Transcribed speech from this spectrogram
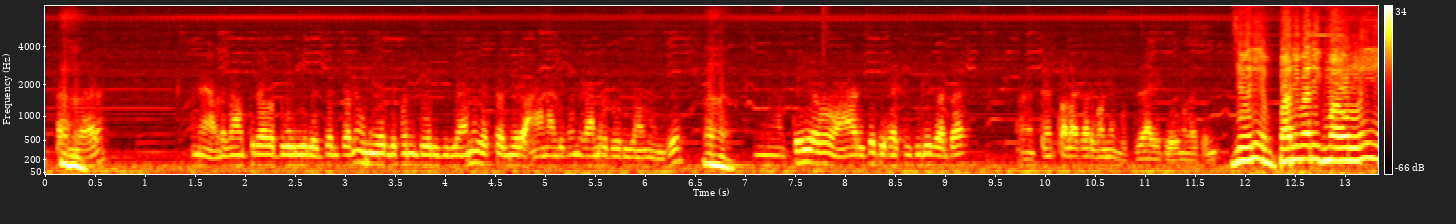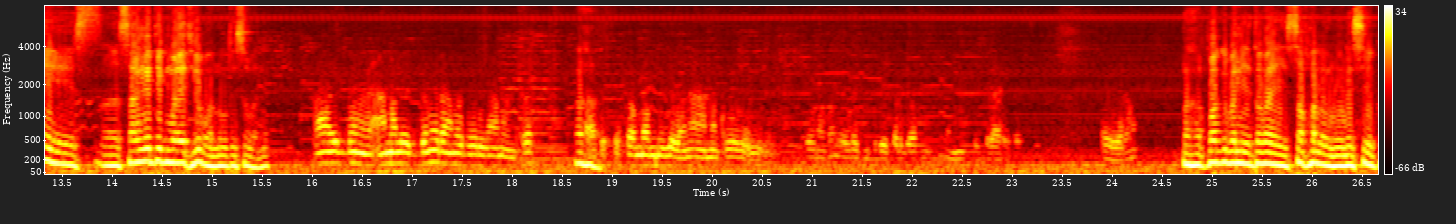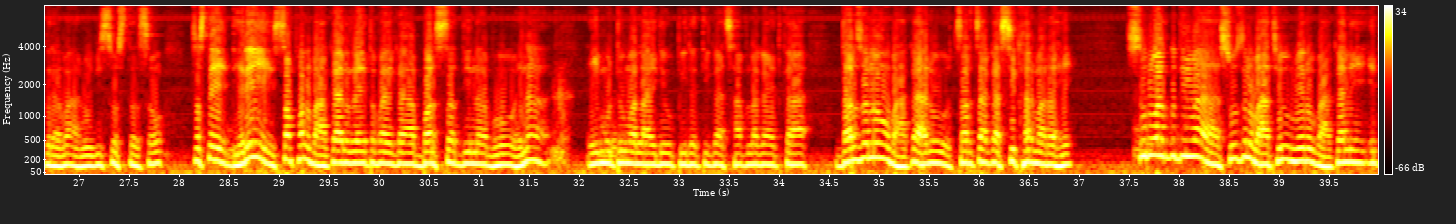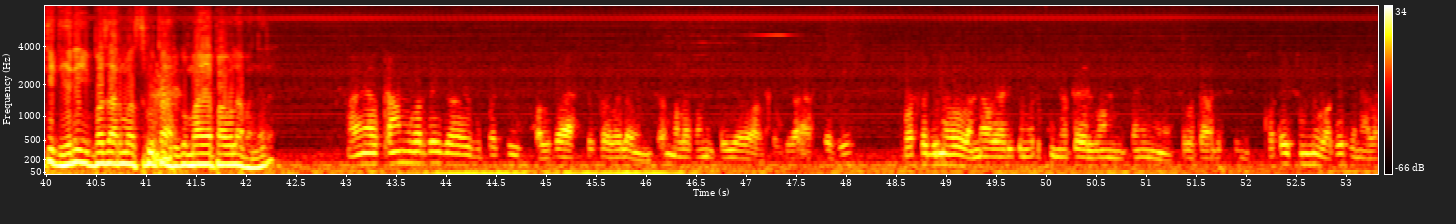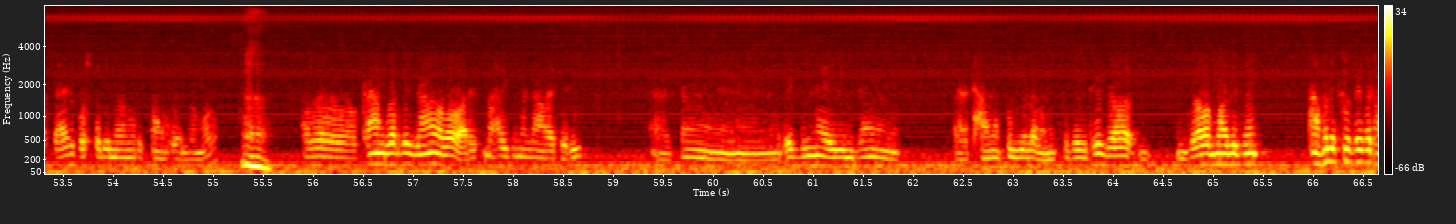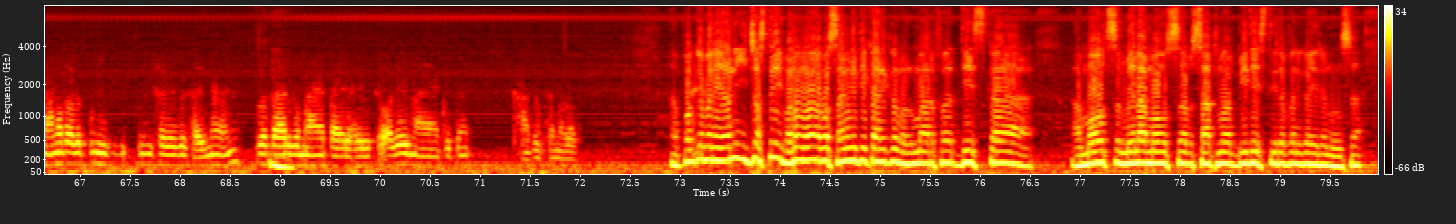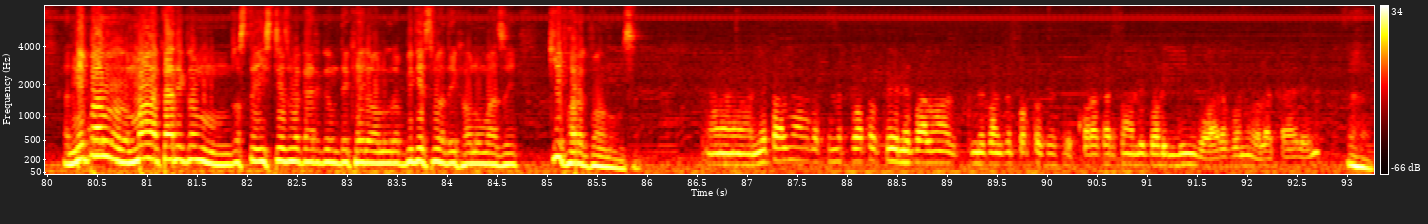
अनि हाम्रो गाउँतिर अब दोहोरीहरू एकदम चल्यो उनीहरूले पनि दोहोरी गीत गाउने जस्तो मेरो आमाले पनि राम्रो दोहोरी गाउनुहुन्थ्यो। त्यही अब उहाँहरूको देखासिखीले गर्दा चाहिँ कलाकार बन्ने भुत लागेको थियो मलाई पनि। जे भने पारिवारिक माहौल नै साङ्गीतिकमय थियो भन्नु त्यसो भने। अँ एकदमै आमाले एकदमै राम्रो दोहोरी गाउनुहुन्छ। त्यस्तो सम्भव मिल्यो भने आमाको पनि एउटा गीत रेकर्ड गर्नु भन्ने पक्कै पनि तपाईँ सफल हुनुहुनेछ यो कुरामा हामी विश्वस्त छौँ। जस्तै धेरै सफल भएकाहरू रहे तपाईँका वर्ष दिन भयो होइन? यही मुटुमा लगाइदेऊ पिरतीका छाप लगायतका दर्जनौँ भाकाहरू चर्चाका शिखरमा रहे। सुरुवातको दिनमा सोच्नु भएको थियो मेरो भाकाले यति धेरै बजारमा श्रोताहरूको माया पाउला भनेर। होइन अब काम गर्दै गएपछि फलको आश त सबैलाई हुन्छ। मलाई पनि त्यही अब हल्का कुरा आश त थियो। वर्ष दिनभन्दा अगाडिको मेरो तिनवटा एल्बम चाहिँ श्रोताहरूले कतै सुन्नुभएकै थिएन होला सायद वर्ष दिनमा मेरो चौथो एल्बम हो। अब काम गर्दै जाउँ अब हरेक नखाइकन जाँदाखेरि चाहिँ एक दिन न एक दिन चाहिँ ठाउँमा पुगेला भन्ने सोचेको थिएँ। जब जब मैले चाहिँ आफूले सोचेको ठाउँमा त अझ पुगि पुगिसकेको छैन होइन। श्रोताहरूको माया पाइरहेको छु। अझै मायाको चाहिँ खाँचो छ मलाई। पक्कै पनि अनि जस्तै भनौँ न अब साङ्गीतिक कार्यक्रमहरू मार्फत देशका महोत्सव मेला महोत्सव साथमा विदेशतिर पनि गइरहनुहुन्छ। नेपालमा कार्यक्रम जस्तै स्टेजमा कार्यक्रम देखाइरहनु र विदेशमा देखाउनुमा चाहिँ के फरक पाउनुहुन्छ? नेपालमा अब कस्तो प्रत्यक्ष नेपालमा नेपाल चाहिँ प्रत्यक्ष कलाकारसँग अलिक बढी लिङ्क भएर पनि होला सायद होइन।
